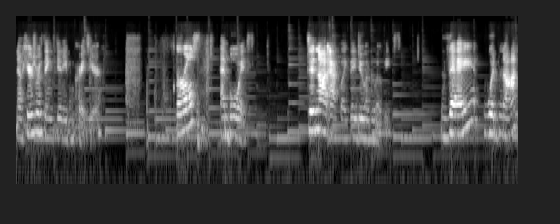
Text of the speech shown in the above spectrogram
now here's where things get even crazier girls and boys did not act like they do in the movies. They would not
